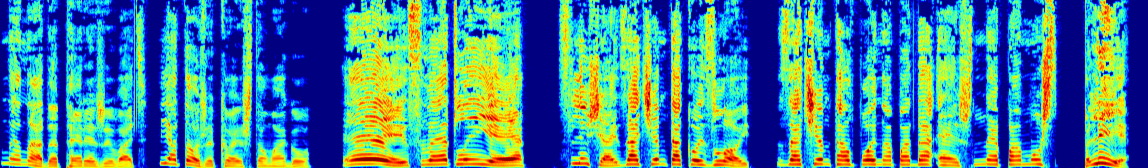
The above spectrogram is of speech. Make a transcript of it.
«Не надо переживать. Я тоже кое-что могу». «Эй, светлые! Слушай, зачем такой злой? Зачем толпой нападаешь? Не поможешь? Пли!»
